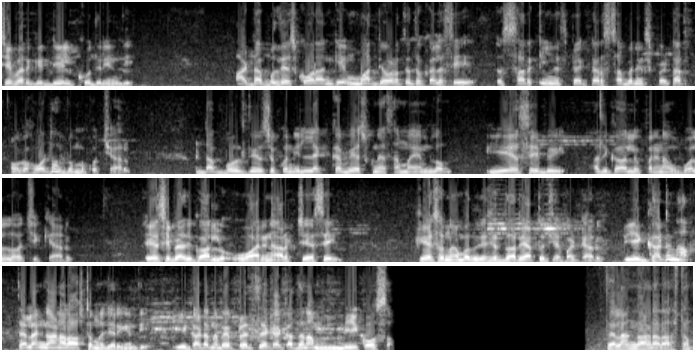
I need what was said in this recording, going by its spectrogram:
చివరికి డీల్ కుదిరింది. ఆ డబ్బులు తీసుకోవడానికి మధ్యవర్తితో కలిసి సర్కిల్ ఇన్స్పెక్టర్ సబ్ ఇన్స్పెక్టర్ ఒక హోటల్ రూమ్కి వచ్చారు. డబ్బులు తీసుకుని లెక్క వేసుకునే సమయంలో ఏసీబీ అధికారులు పైన వల్లో చిక్కారు. ఏసీబీ అధికారులు వారిని అరెస్ట్ చేసి కేసు నమోదు చేసి దర్యాప్తు చేపట్టారు. ఈ ఘటన తెలంగాణ రాష్ట్రంలో జరిగింది. ఈ ఘటనపై ప్రత్యేక కథనం మీకోసం. తెలంగాణ రాష్ట్రం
